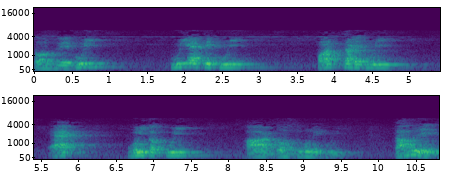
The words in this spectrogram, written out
দশ দুয়ে কুড়ি কুড়ি একে কুড়ি, পাঁচ চারে কুড়ি, এক গুণিতক কুড়ি আর দশ দুগুণে কুড়ি। তাহলে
